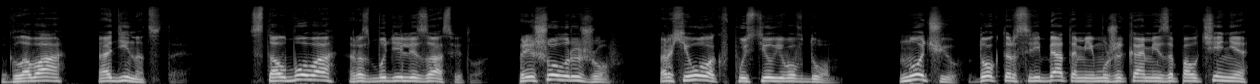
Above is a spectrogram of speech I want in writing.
Глава 11. Столбова разбудили засветло. Пришел Рыжов. Археолог впустил его в дом. Ночью доктор с ребятами и мужиками из ополчения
